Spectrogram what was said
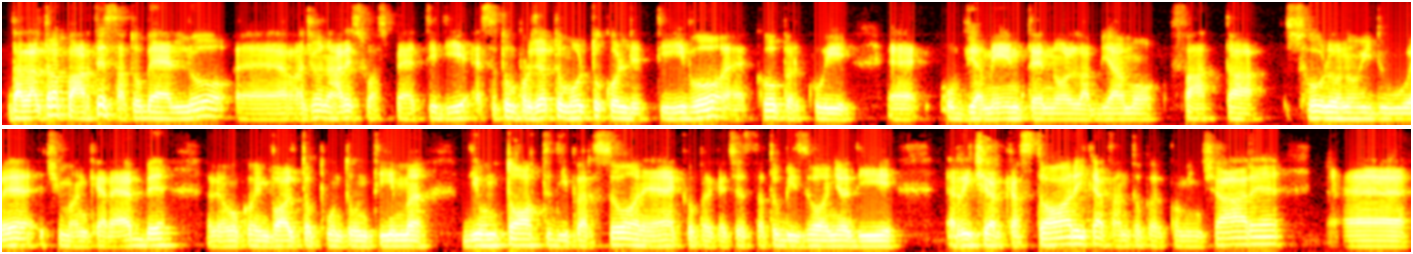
Dall'altra parte è stato bello eh, ragionare su aspetti di... è stato un progetto molto collettivo, ecco, per cui eh, ovviamente non l'abbiamo fatta solo noi due, ci mancherebbe, abbiamo coinvolto appunto un team di un tot di persone, ecco, perché c'è stato bisogno di ricerca storica, tanto per cominciare, eh,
